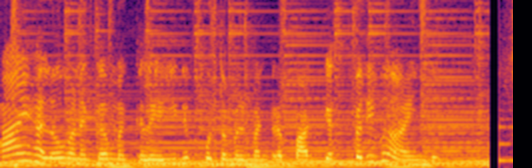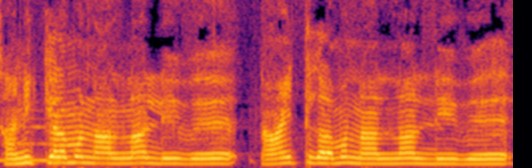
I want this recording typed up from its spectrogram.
ஹாய் ஹலோ வணக்கம் மக்களே. இது தமிழ் மன்ற பாட்காஸ்ட் பதிவு ஐந்து. சனிக்கிழமை நாலு நாள் லீவு ஞாயிற்றுக்கிழமை நாலு நாள் லீவு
